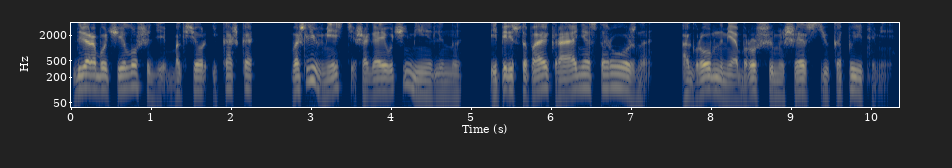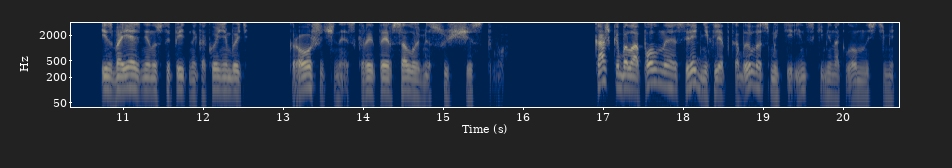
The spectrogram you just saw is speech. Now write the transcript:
Две рабочие лошади, боксер и кашка, вошли вместе, шагая очень медленно и переступая крайне осторожно, огромными обросшими шерстью копытами, из боязни наступить на какой-нибудь крошечное, скрытое в соломе существо. Кашка была полная, средних лет кобыла с материнскими наклонностями,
